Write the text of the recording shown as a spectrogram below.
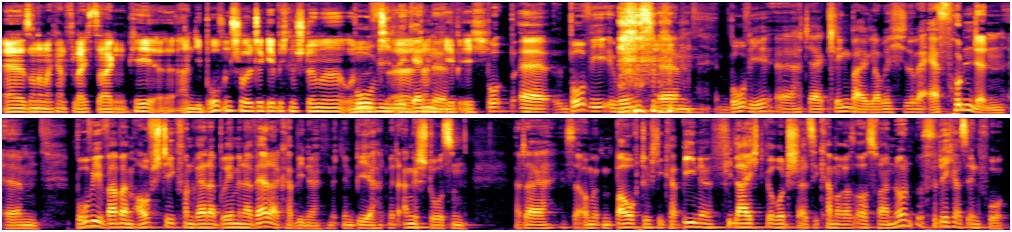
äh, sondern man kann vielleicht sagen, okay, äh, an die Bovenschulte gebe ich eine Stimme und Bovi, äh, dann gebe ich. Bo, äh, Bovi übrigens, ähm, Bovi äh, hat ja Klingbeil, glaube ich, sogar erfunden. Ähm, Bovi war beim Aufstieg von Werder Bremen in der Werder-Kabine mit einem Bier, hat mit angestoßen. Hat er, ist er auch mit dem Bauch durch die Kabine vielleicht gerutscht, als die Kameras aus waren. Nur für dich als Info.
